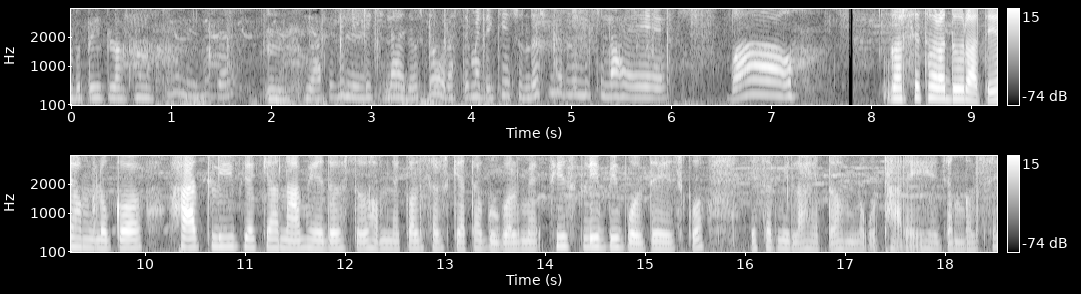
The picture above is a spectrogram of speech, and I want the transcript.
बुतो इतना यहाँ पे भी लिली खिला है दोस्तों। रास्ते में देखिए, सुंदर सुंदर लिली खिला है। वाह घर से थोड़ा दूर आते हैं हम लोग को हार्ट लीप या क्या नाम है दोस्तों हमने कल सर्च किया था गूगल में। फ़िश लीप भी बोलते हैं इसको। ये सब मिला है तो हम लोग उठा रहे हैं जंगल से।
